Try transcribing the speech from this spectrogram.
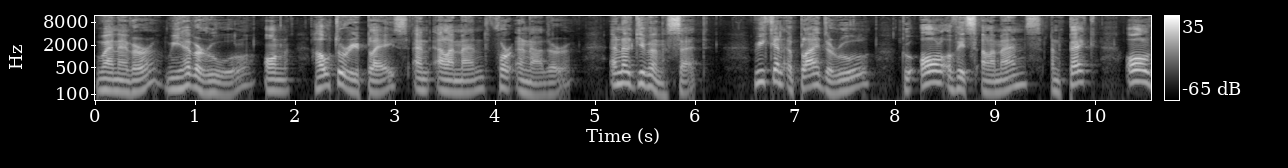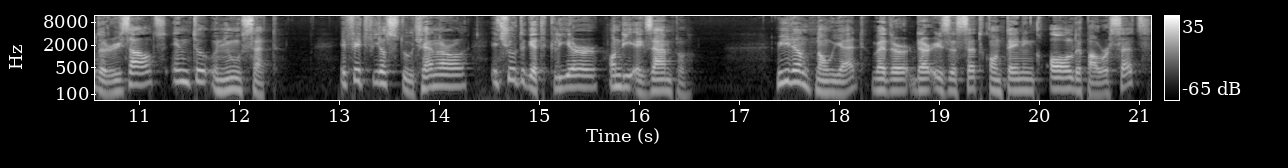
Whenever we have a rule on how to replace an element for another and a given set, we can apply the rule to all of its elements and pack all the results into a new set. If it feels too general, it should get clearer on the example. We don't know yet whether there is a set containing all the power sets,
